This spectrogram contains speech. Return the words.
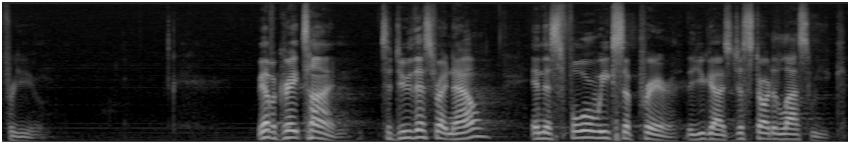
for you? We have a great time to do this right now in this four weeks of prayer that you guys just started last week.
